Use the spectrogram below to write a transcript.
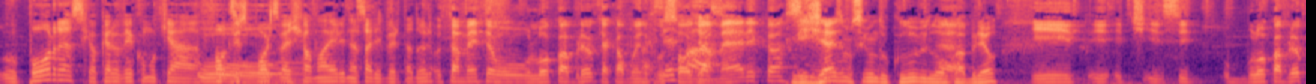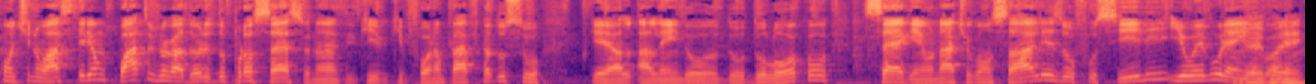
o Porras, que eu quero ver como que a O- Fox Sports vai chamar ele nessa Libertadores. Também tem o Louco Abreu, que acabou indo Vai pro Sol de fácil. América. 22 clube, Louco É. Abreu. E, e- e se o Louco Abreu continuasse, teriam quatro jogadores do processo, né? Que, que foram para África do Sul. Porque a- além do, do, do Louco, seguem o Nátio Gonçalves, o Fucili e o Eguren. Do agora.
